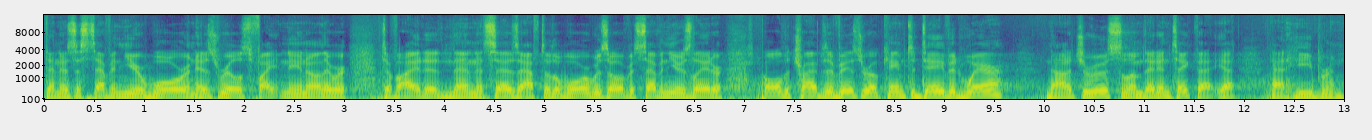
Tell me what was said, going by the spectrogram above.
Then there's a seven year war, and Israel's fighting, you know, they were divided. And then it says, after the war was over, seven years later, all the tribes of Israel came to David where? Not at Jerusalem. They didn't take that yet. At Hebron.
